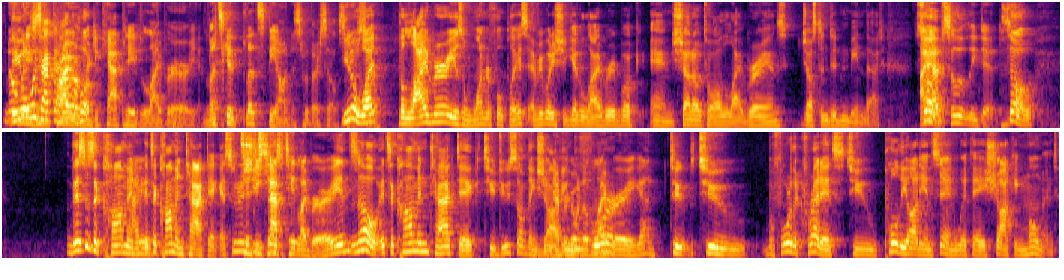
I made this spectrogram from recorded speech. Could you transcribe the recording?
Nobody's they always have to have a hook. decapitated librarian. Let's get let's be honest with ourselves. You here, know what? sir. The library is a wonderful place. Everybody should get a library book. And shout out to all the librarians. Justin didn't mean that. So, I absolutely did. so this is a common. I- it's a common tactic. As soon as To she says decapitate librarians. no, it's a common tactic to do something shocking. Never going to the before- library again. to to before the credits to pull the audience in with a shocking moment,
